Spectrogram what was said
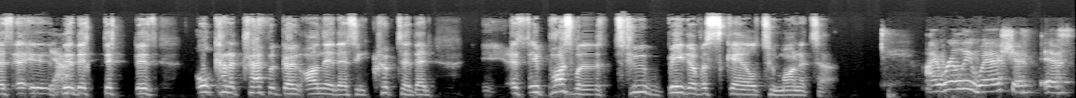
It's, it, it- Yeah. there's, there's, there's all kind of traffic going on there that's encrypted that it's impossible. It's too big of a scale to monitor. I really wish if if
